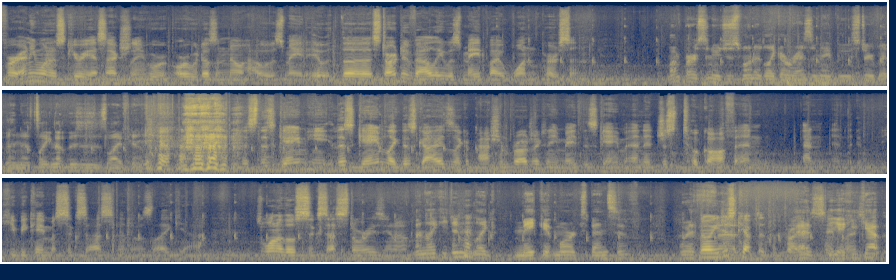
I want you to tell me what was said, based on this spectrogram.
for anyone who's curious, actually, who or who doesn't know how it was made, it, the Stardew Valley was made by one person. One person who just wanted like a resume booster, but then it's like, no, this is his life now. This this game, he this game like this guy is like a passion project, and he made this game, and it just took off, and and, and he became a success, and it was like, yeah, it's one of those success stories, you know. and like he didn't like make it more expensive. With No, he uh, just kept it the price. Same yeah, price. he kept.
